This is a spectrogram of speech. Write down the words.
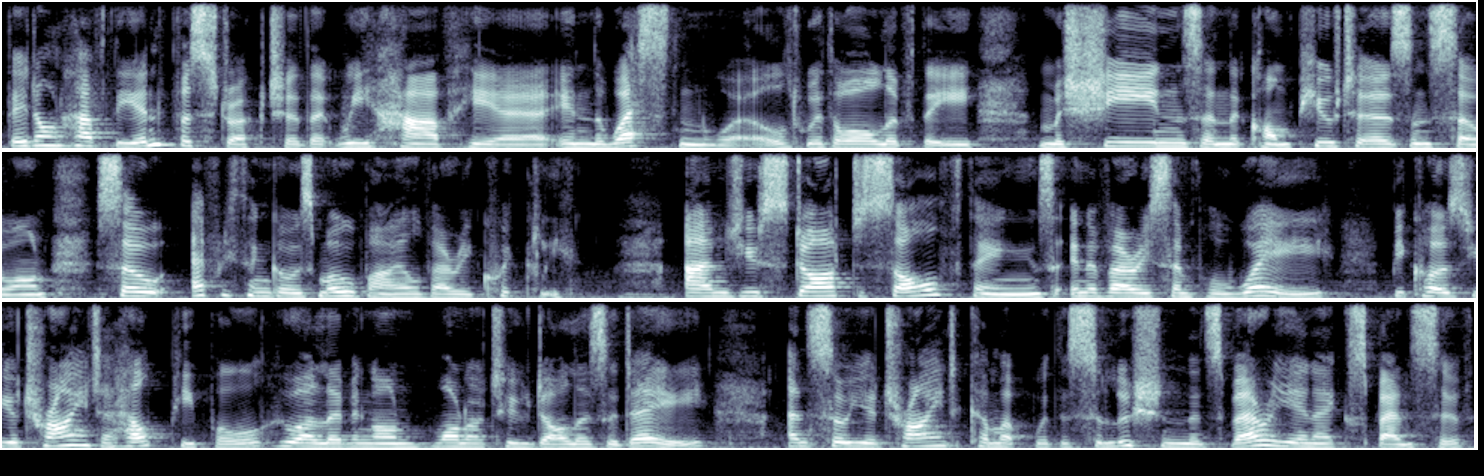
they don't have the infrastructure that we have here in the Western world with all of the machines and the computers and so on. So everything goes mobile very quickly and you start to solve things in a very simple way because you're trying to help people who are living on one or two dollars a day. And so you're trying to come up with a solution that's very inexpensive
